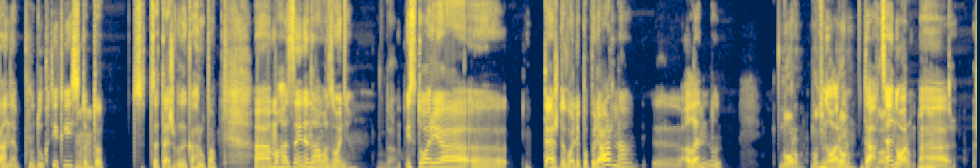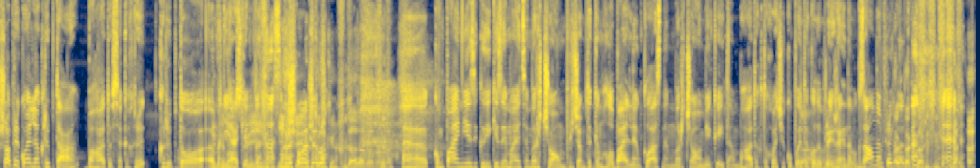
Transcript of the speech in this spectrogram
а не продукт якийсь. Тобто це, це теж велика група. Е, магазини на Амазоні. Да. Історія е, теж доволі популярна, е, але ну, Норм. Ну, типу, норм. норм. Да, Да. Це норм. Е, що прикольно, крипта, багато всяких кри- І криптоманіяків до нас приходило. Е, компанії, які займаються мерчом, причому таким глобальним класним мерчом, який там багато хто хоче купити, коли приїжджає на вокзал, наприклад. Так, так, так.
